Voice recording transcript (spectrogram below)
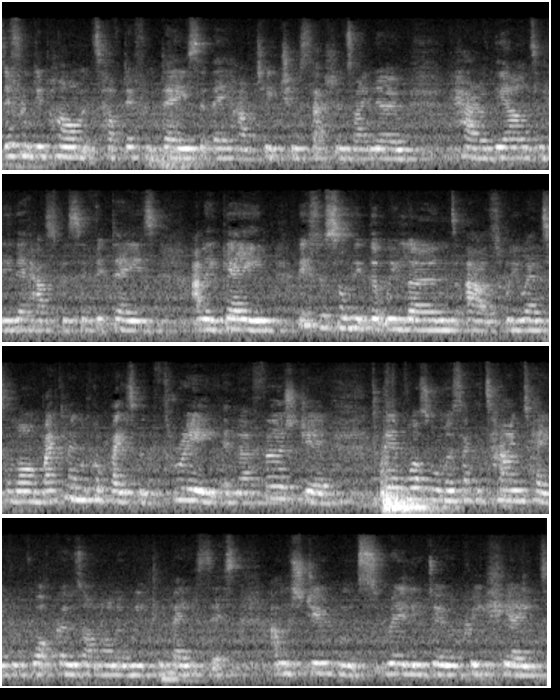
Different departments have different days that they have teaching sessions. I know care of the elderly, they have specific days. And again, this was something that we learned as we went along. By clinical placement three in their first year, there was almost like a timetable of what goes on on a weekly basis. And the students really do appreciate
